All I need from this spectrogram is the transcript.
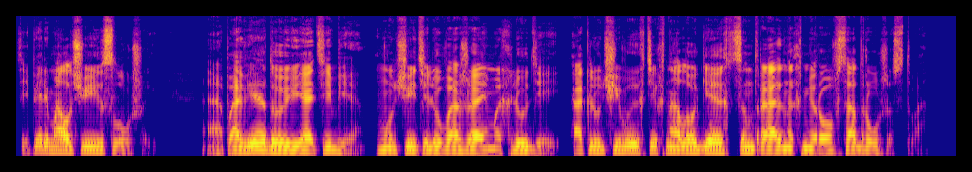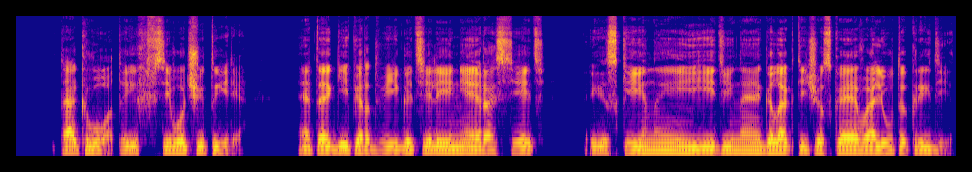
Теперь молчи и слушай. А поведаю я тебе, мучитель уважаемых людей, о ключевых технологиях центральных миров Содружества. Так вот, их всего четыре. Это гипердвигатели, нейросеть, и скины, и единая галактическая валюта-кредит.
